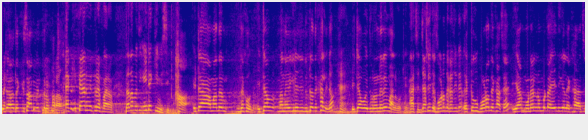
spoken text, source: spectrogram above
এটা হচ্ছে কিষান মিত্র ফার্ম। কিষান মিত্র ফার্ম। দাদা বলছি এটা কি মিশি হ্যাঁ এটা আমাদের দেখুন এটাও মানে যে দুটো দেখালি না? হ্যাঁ। এটা ওই ধরনেরই মাল বটে। আচ্ছা জাস্ট বড় একটু বড় দেখাচ্ছে ইয়ার মডেল নম্বরটা এইদিকে লেখা আছে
